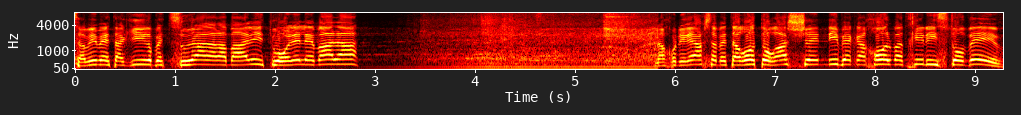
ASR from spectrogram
שמים את הגיר מצוין על המעלית, הוא עולה למעלה. אנחנו נראה עכשיו את הרוטור השני בכחול מתחיל להסתובב.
